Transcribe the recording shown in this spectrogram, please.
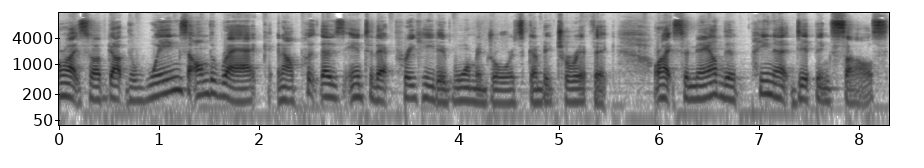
All right, so I've got the wings on the rack, and I'll put those into that preheated warming drawer. It's going to be terrific. All right, so now the peanut dipping sauce.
